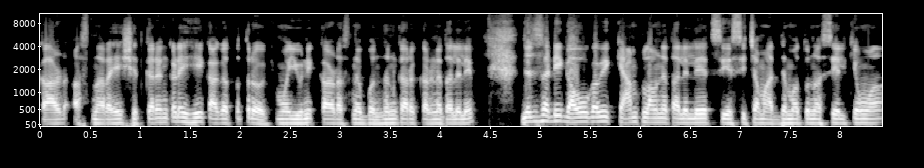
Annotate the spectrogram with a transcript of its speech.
कार्ड असणार आहे. शेतकऱ्यांकडे हे कागदपत्र किंवा युनिक कार्ड असणं बंधनकारक करण्यात आलेले आहे. ज्याच्यासाठी गावोगावी कॅम्प लावण्यात आलेले आहेत सीएससीच्या माध्यमातून असेल किंवा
